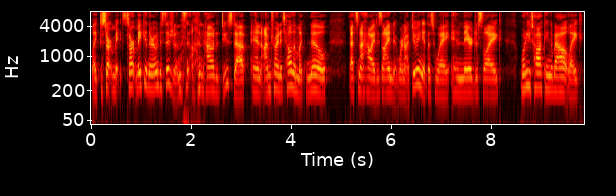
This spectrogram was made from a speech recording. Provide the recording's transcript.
like to start ma- start making their own decisions on how to do stuff, and I'm trying to tell them like, no, that's not how I designed it. We're not doing it this way, and they're just like. What are you talking about? Like,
